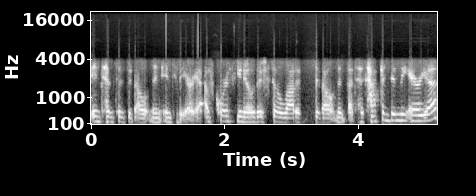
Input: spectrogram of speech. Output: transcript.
intensive development into the area. Of course, you know, there's still a lot of development that has happened in the area,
